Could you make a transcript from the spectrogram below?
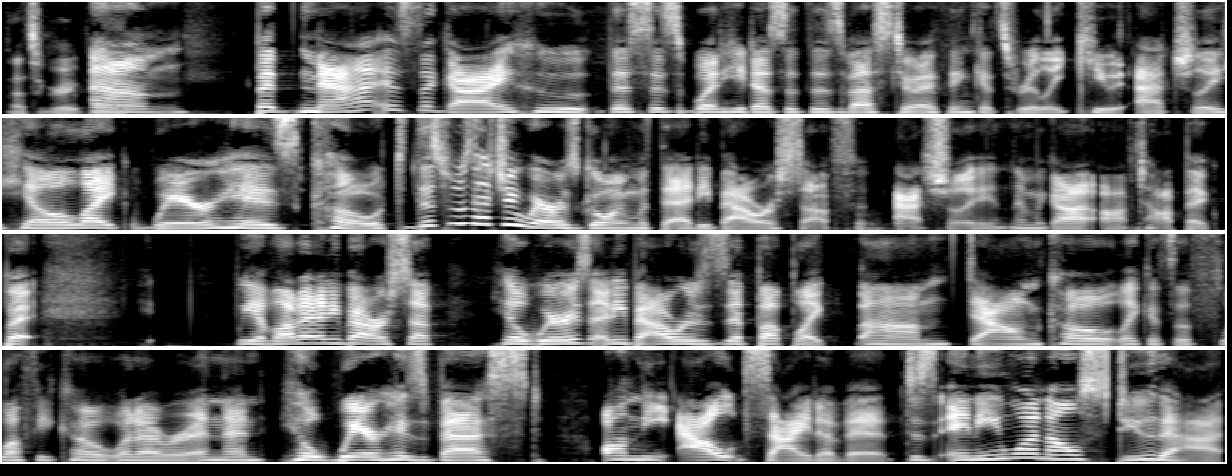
That's a great point. Um, but Matt is the guy who this is what he does with his vest too. I think it's really cute. Actually, he'll like wear his coat. This was actually where I was going with the Eddie Bauer stuff. Actually, and then we got off topic, but we have a lot of Eddie Bauer stuff. He'll wear his Eddie Bauer zip up like um, down coat, like it's a fluffy coat, whatever, and then he'll wear his vest on the outside of it. Does anyone else do that?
